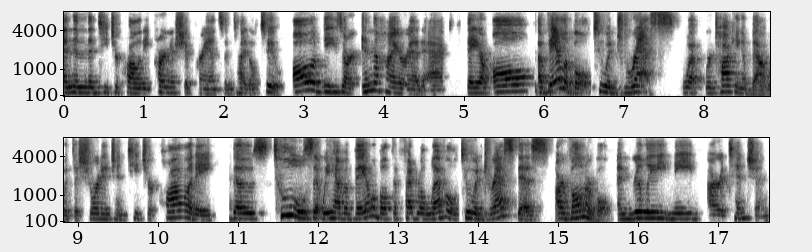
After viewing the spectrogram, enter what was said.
and then the Teacher Quality Partnership Grants in Title II. All of these are in the Higher Ed Act. They are all available to address what we're talking about with the shortage in teacher quality. Those tools that we have available at the federal level to address this are vulnerable and really need our attention.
